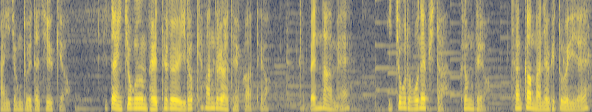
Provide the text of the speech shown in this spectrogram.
아 이 정도에다 지을게요. 일단 이쪽은 벨트를 이렇게 만들어야 될 것 같아요. 이렇게 뺀 다음에 이쪽으로 보냅시다. 그러면 돼요. 잠깐만 여기 또 왜 이래?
